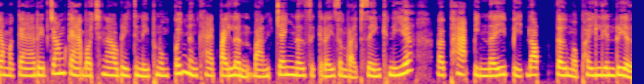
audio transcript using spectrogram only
កម្មការរៀបចំការបោះឆ្នោតរាជធានីភ្នំពេញនិងខេត្តបៃលិន បានចេញនៅសេចក្តីសម្រេចផ្សេងគ្នា ដោយផាកពិន័យពី10ទៅ20លានរៀល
